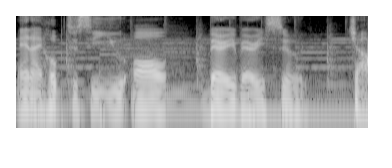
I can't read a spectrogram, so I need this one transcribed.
and I hope to see you all very, very soon. Ciao.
